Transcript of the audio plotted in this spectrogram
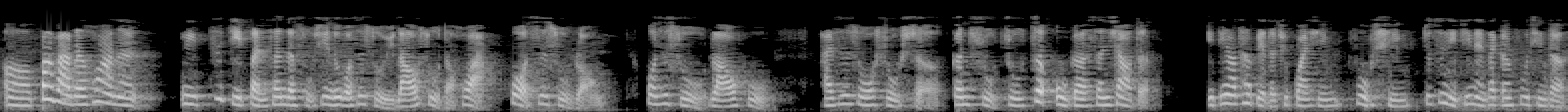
呃，爸爸的话呢。你自己本身的属性，如果是属于老鼠的话，或者是属龙，或者是属老虎，还是说属蛇跟属猪这五个生肖的，一定要特别的去关心父亲，就是你今年在跟父亲的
